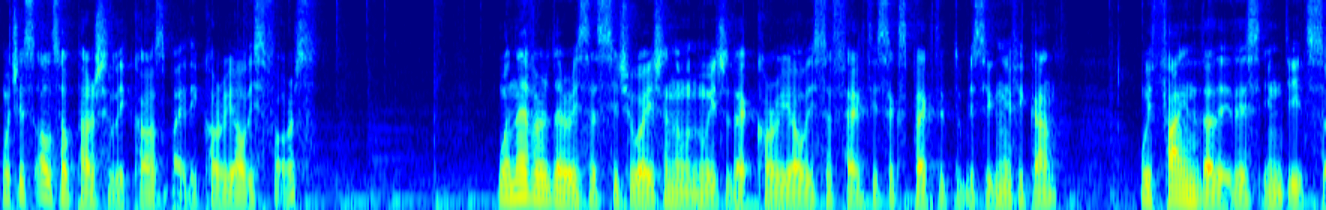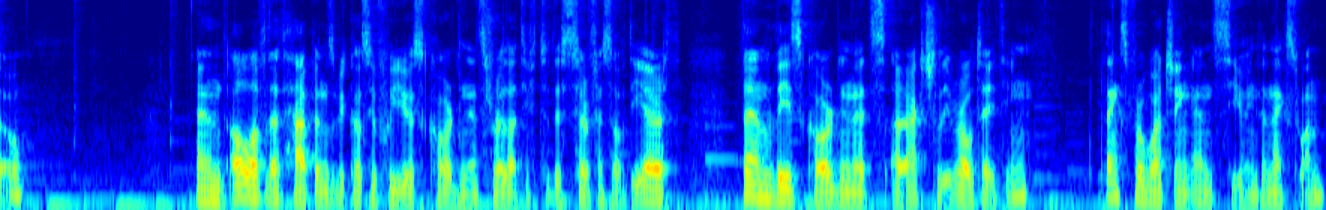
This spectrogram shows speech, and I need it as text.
which is also partially caused by the Coriolis force. Whenever there is a situation in which the Coriolis effect is expected to be significant, we find that it is indeed so. And all of that happens because if we use coordinates relative to the surface of the Earth, then these coordinates are actually rotating. Thanks for watching and see you in the next one.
